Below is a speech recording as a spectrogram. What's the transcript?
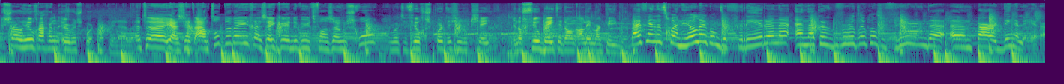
Ik zou heel graag een urban sportpark willen hebben. Het uh, ja, zet aan tot bewegen, zeker in de buurt van zo'n school. Er wordt er veel gesport in Zierikzee en dat is veel beter dan alleen maar gamen. Wij vinden het gewoon heel leuk om te freerunnen en dan kunnen we bijvoorbeeld ook onze vrienden een paar dingen leren.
